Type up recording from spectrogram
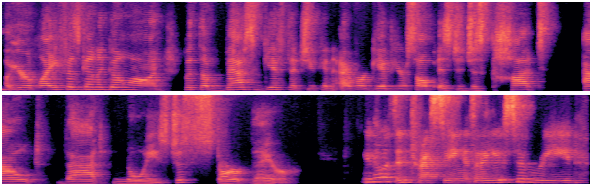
Your life is going to go on. But the best gift that you can ever give yourself is to just cut out that noise. Just start there. You know what's interesting is that I used to read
